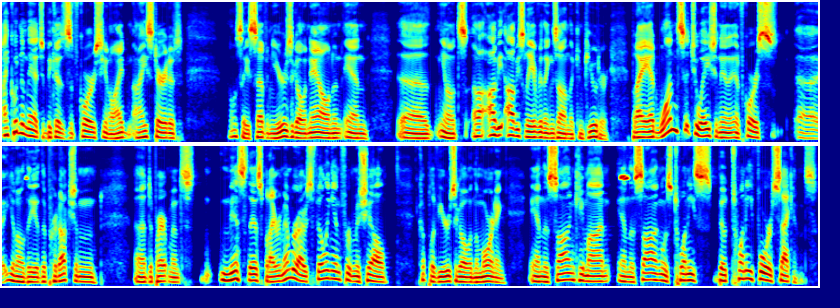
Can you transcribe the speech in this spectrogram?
I couldn't imagine because, of course, you know, I I started, I would say seven years ago now, and and uh, you know, it's uh, obviously everything's on the computer. But I had one situation, and of course, uh, you know, the the production uh, departments missed this. But I remember I was filling in for Michelle a couple of years ago in the morning, and the song came on, and the song was twenty about twenty four seconds,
